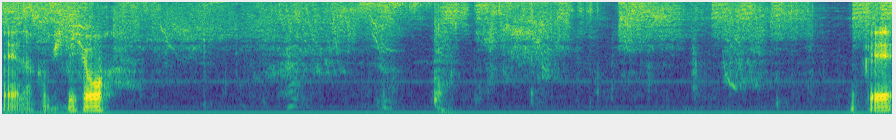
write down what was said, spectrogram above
Nee, da komme ich nicht hoch. Okay.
